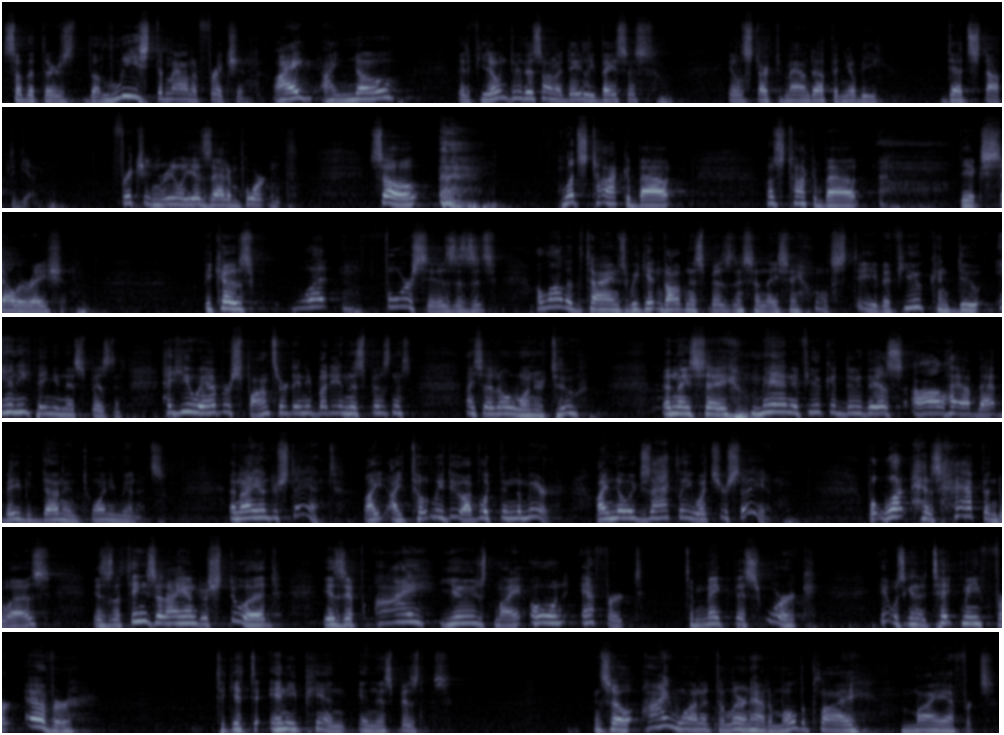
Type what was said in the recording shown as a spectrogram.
so that there's the least amount of friction. I, I know that if you don't do this on a daily basis, it'll start to mound up and you'll be dead stopped again. Friction really is that important. So let's talk about let's talk about the acceleration. Because what force is, is it's a lot of the times we get involved in this business and they say, Well, Steve, if you can do anything in this business, have you ever sponsored anybody in this business? I said, Oh, one or two. And they say, Man, if you could do this, I'll have that baby done in 20 minutes. And I understand. I, I totally do. I've looked in the mirror. I know exactly what you're saying. But what has happened was, is the things that I understood is if I used my own effort to make this work, it was going to take me forever to get to any pin in this business. And so I wanted to learn how to multiply my efforts.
